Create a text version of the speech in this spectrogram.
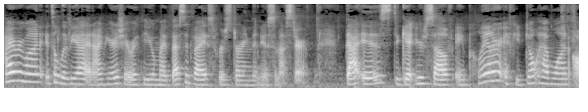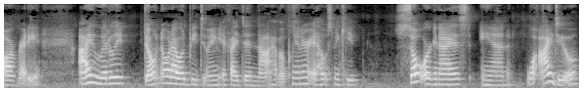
Hi everyone, it's Olivia and I'm here to share with you my best advice for starting the new semester. That is to get yourself a planner if you don't have one already. I literally don't know what I would be doing if I did not have a planner. It helps me keep so organized and what I do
